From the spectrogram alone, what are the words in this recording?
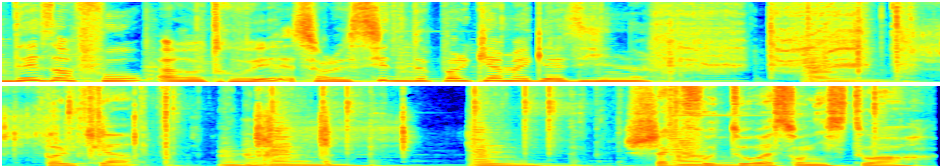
Des infos à retrouver sur le site de Polka Magazine. Polka. Chaque photo a son histoire.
